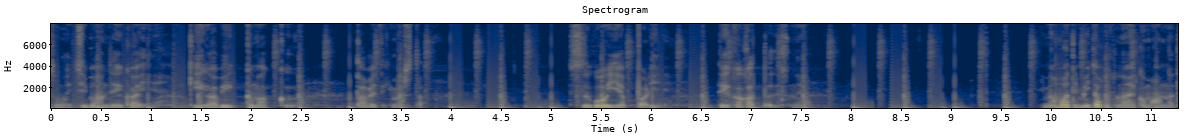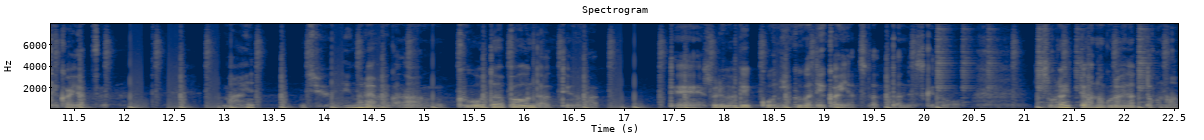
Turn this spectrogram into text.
その一番でかいギガビッグマック食べてきました。すごいやっぱりでかかったですね。今まで見たことないかもあんなでかいやつ。前10年ぐらい前かな。クォーターパウンダーっていうのがあってそれが結構肉がでかいやつだったんですけどそれってあのぐらいだったかなと思っ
